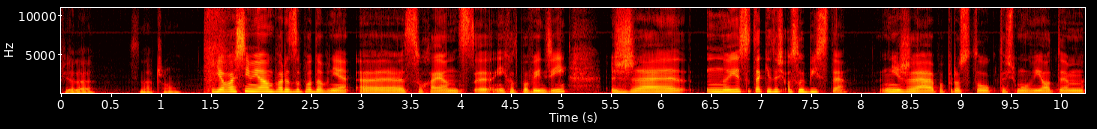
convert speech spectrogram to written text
wiele znaczą. Ja właśnie miałam bardzo podobnie, e, słuchając e, ich odpowiedzi, że no jest to takie dość osobiste. Nie, że po prostu ktoś mówi o tym,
